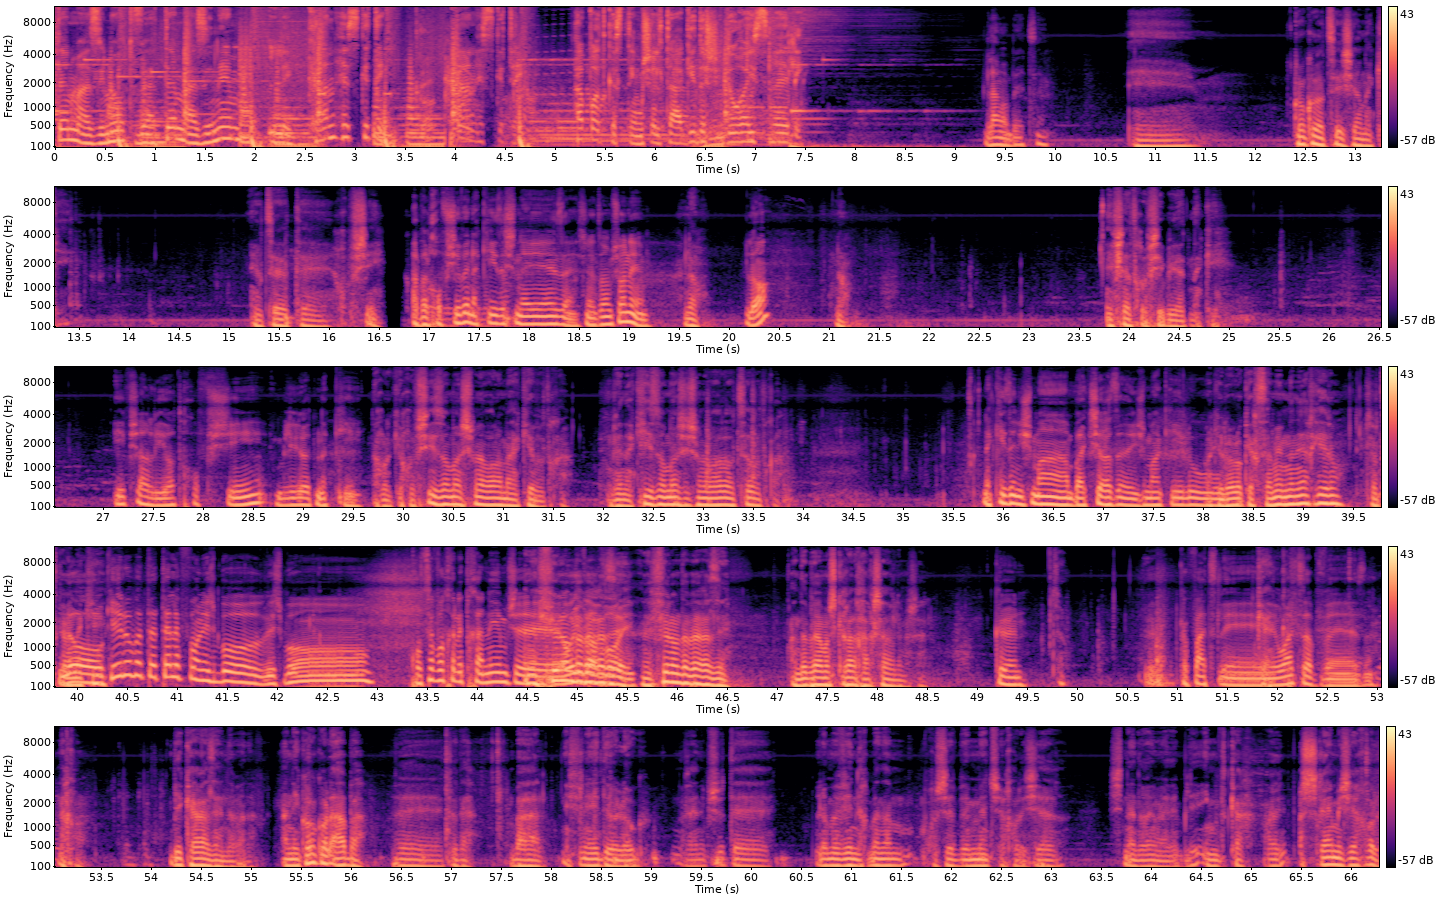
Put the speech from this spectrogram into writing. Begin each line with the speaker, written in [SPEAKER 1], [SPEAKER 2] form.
[SPEAKER 1] אתן מאזינות ואתם מאזינים לכאן הסכתים. כאן הסכתים, הפודקאסטים של תאגיד השידור הישראלי.
[SPEAKER 2] למה בעצם?
[SPEAKER 3] אה, קודם כל רוצה להישאר נקי. אני רוצה להיות אה, חופשי.
[SPEAKER 2] אבל חופשי ונקי זה שני, זה, שני דברים שונים.
[SPEAKER 3] לא,
[SPEAKER 2] לא?
[SPEAKER 3] לא. אי אפשר להיות חופשי בלי להיות נקי.
[SPEAKER 2] אי אפשר להיות חופשי בלי להיות נקי.
[SPEAKER 3] נכון, כי חופשי זה אומר ששום דבר לא מעכב אותך. ונקי זה אומר ששום דבר לא עוצר אותך.
[SPEAKER 2] נקי זה נשמע, בהקשר הזה זה נשמע כאילו...
[SPEAKER 3] מה, כאילו לא לוקח סמים נניח, כאילו?
[SPEAKER 2] לא,
[SPEAKER 3] נקי?
[SPEAKER 2] כאילו בטלפון יש בו, יש בו... חושף אותך לתכנים ש...
[SPEAKER 3] אני אפילו לא מדבר על. זה. אני אפילו לא מדבר על זה. אני מדבר על מה שקרה לך עכשיו, למשל.
[SPEAKER 2] כן. קפץ לי
[SPEAKER 3] כן,
[SPEAKER 2] וואטסאפ וזה.
[SPEAKER 3] נכון. בעיקר על זה אני מדבר. אני קודם כל אבא, ואתה יודע, בעל, לפני אידיאולוג, ואני פשוט אה, לא מבין איך בן אדם חושב באמת שיכול להישאר שני הדברים האלה, בלי, אם כך, אשרי מי שיכול,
